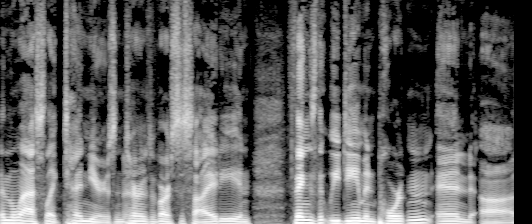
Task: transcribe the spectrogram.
in the last like 10 years in terms of our society and things that we deem important and uh,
